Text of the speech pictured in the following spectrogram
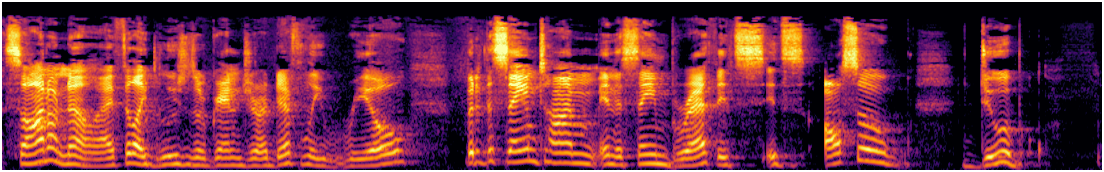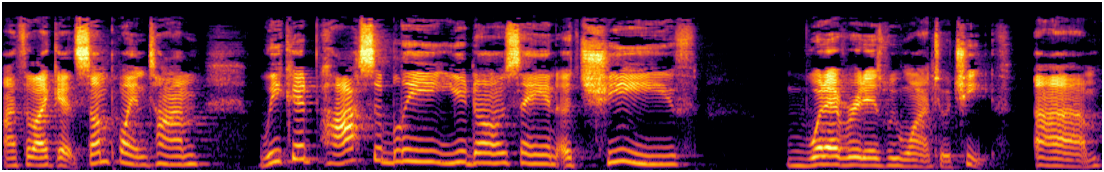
so I don't know. I feel like delusions of grandeur are definitely real, but at the same time, in the same breath, it's it's also doable. I feel like at some point in time, we could possibly, you know what I'm saying, achieve whatever it is we wanted to achieve. Um,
